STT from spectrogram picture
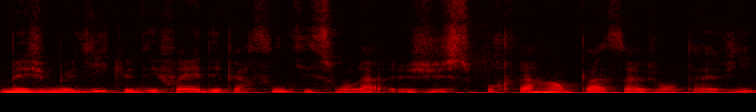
Mais je me dis que des fois, il y a des personnes qui sont là juste pour faire un passage dans ta vie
